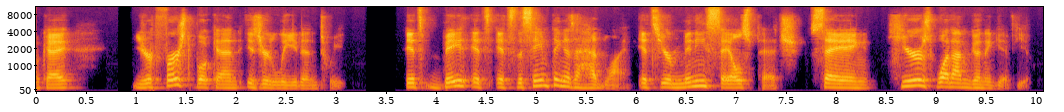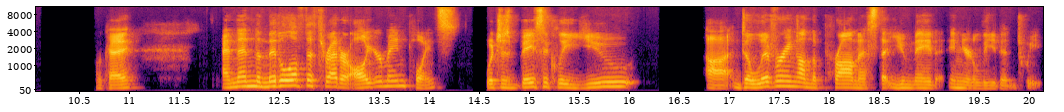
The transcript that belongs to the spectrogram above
Okay. Your first bookend is your lead in tweet. It's ba- it's it's the same thing as a headline. It's your mini sales pitch saying, "Here's what I'm going to give you." Okay? And then the middle of the thread are all your main points, which is basically you uh, delivering on the promise that you made in your lead in tweet.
